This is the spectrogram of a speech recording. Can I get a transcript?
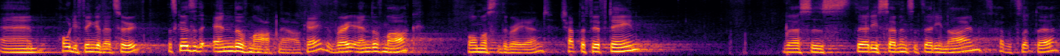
And hold your finger there too. Let's go to the end of Mark now, okay? The very end of Mark, almost at the very end. Chapter 15, verses 37 to 39. Have a flip there.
